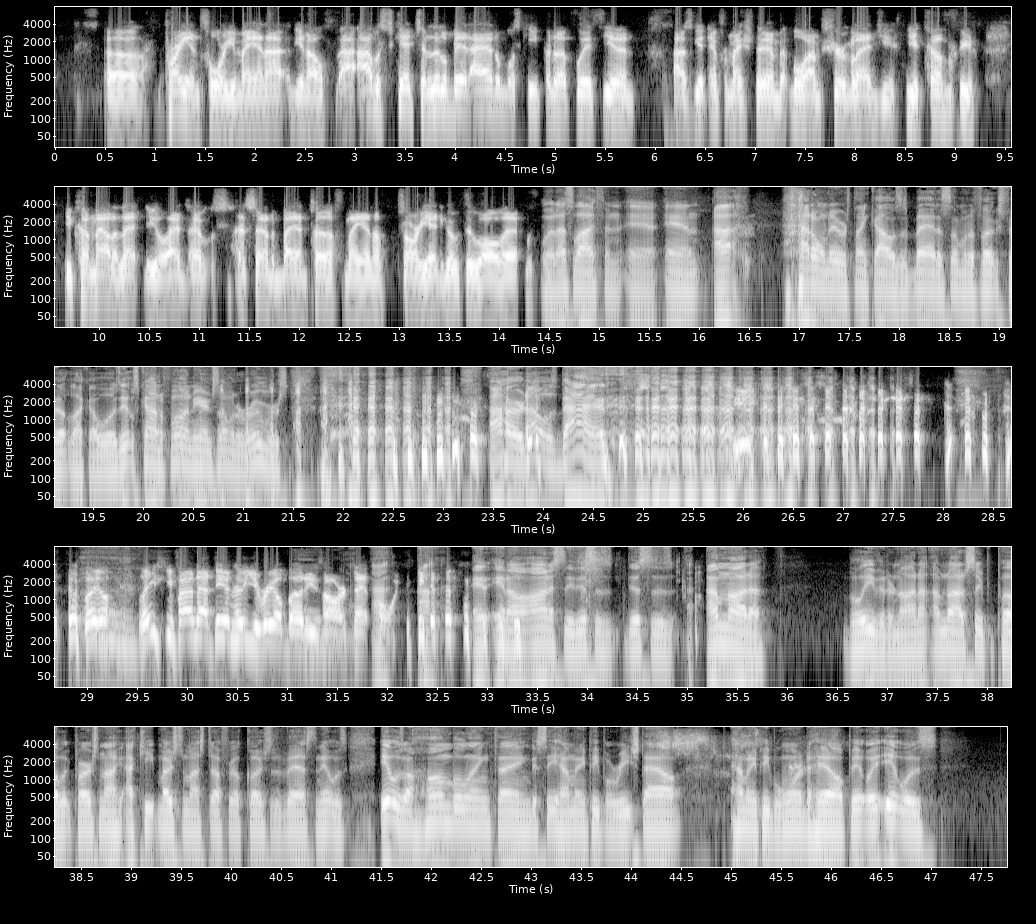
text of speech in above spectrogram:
uh, praying for you, man. I, you know, I, I was sketching a little bit. Adam was keeping up with you, and I was getting information to him. But boy, I'm sure glad you you cover you you come out of that deal. That, that was that sounded bad, tough, man. I'm sorry you had to go through all that. Well, that's life, and and, and I. I don't ever think I was as bad as some of the folks felt like I was. It was kind of fun hearing some of the rumors. I heard I was dying. well, at least you find out then who your real buddies are at that point. I- and in all honesty, this is this is I'm not a believe it or not, I- I'm not a super public person. I, I keep most of my stuff real close to the vest, and it was it was a humbling thing to see how many people reached out, how many people wanted to help. It it was,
